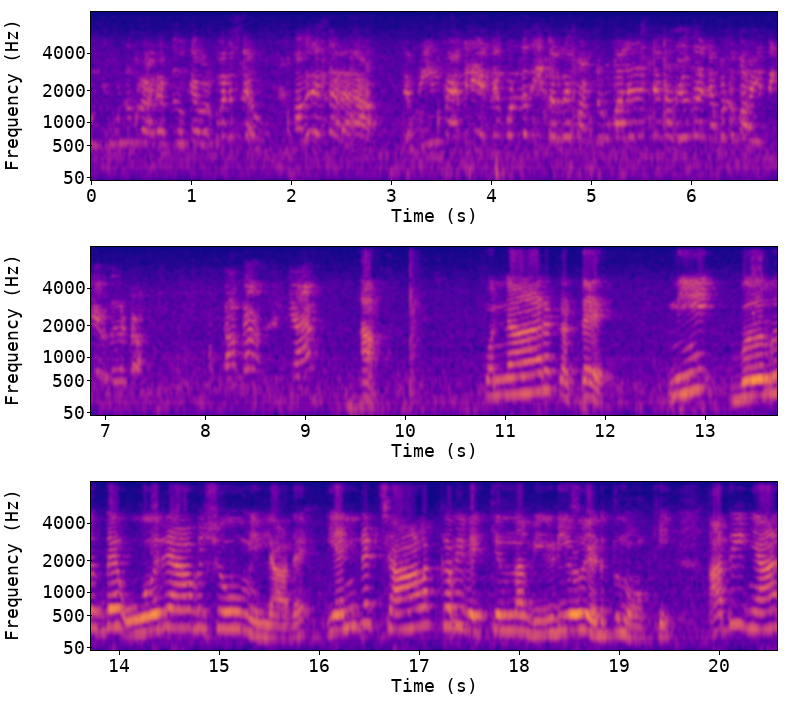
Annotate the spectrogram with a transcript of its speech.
ബുദ്ധിമുട്ടും പ്രാരാബ്ദവും ഒക്കെ അവർക്ക് മനസ്സിലാവും. അവരെന്താണ്? ആ മീൻ ഫാമിലി എന്നെ കൊണ്ട് നീ വെറുതെ പട്ടുറുമാലിന്റെ കഥയൊന്നും എന്നെ കൊണ്ട് പറയിപ്പിക്കരുത് കേട്ടോ. കഥ ഞാൻ ആ പൊന്നാരക്കട്ടെ. നീ വെറുതെ ഒരാവശ്യവുമില്ലാതെ എന്റെ ചാളക്കറി വെക്കുന്ന വീഡിയോ എടുത്തു നോക്കി. അതിൽ ഞാൻ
